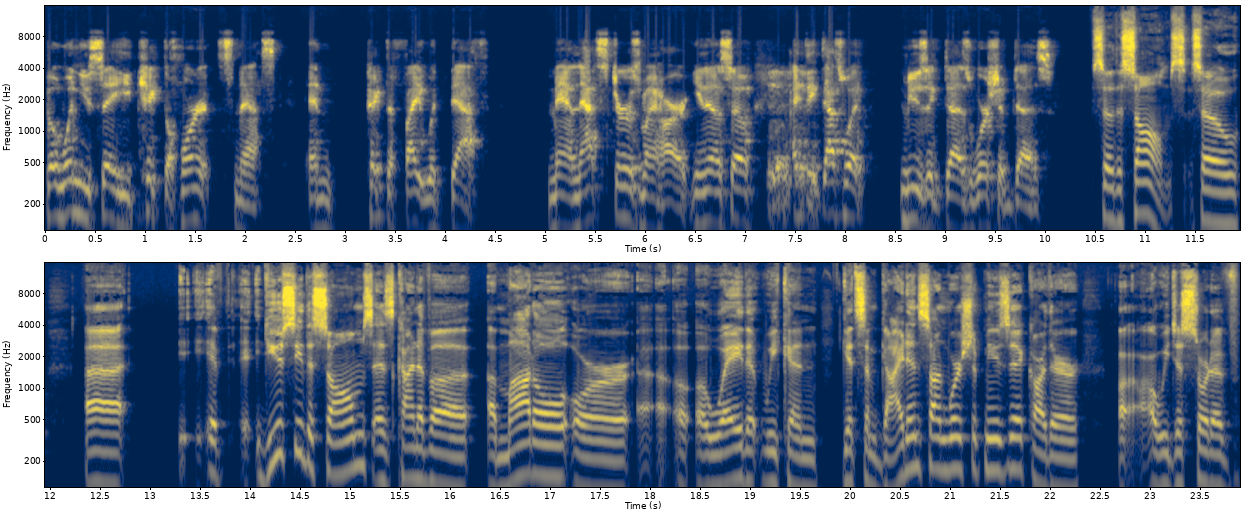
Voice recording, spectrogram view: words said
But when you say he kicked the hornet's nest and picked a fight with death, man, that stirs my heart. You know, so I think that's what music does, worship does. So the Psalms. So uh if do you see the Psalms as kind of a, a model or a, a, way that we can get some guidance on worship music? Are there are we just sort of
